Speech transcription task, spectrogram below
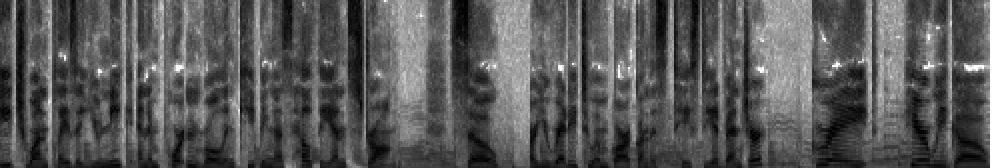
Each one plays a unique and important role in keeping us healthy and strong. So, are you ready to embark on this tasty adventure? Great! Here we go.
